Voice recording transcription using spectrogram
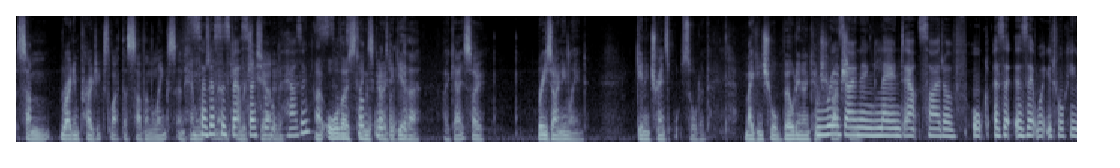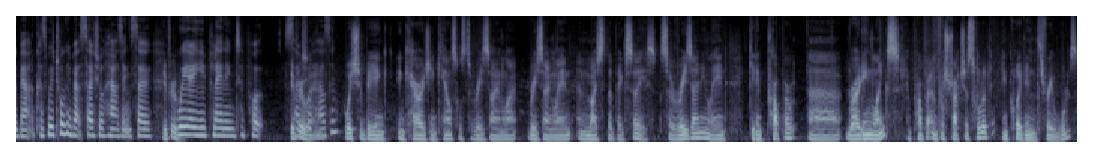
some roading projects like the Southern Links and Hamilton. So this is about social housing? Uh, all so those things go together. Yeah. Okay, so rezoning land, getting transport sorted, making sure building and construction. Rezoning land outside of Auckland, is, it, is that what you're talking about? Because we're talking about social housing, so Everywhere. where are you planning to put social Everywhere. housing? We should be encouraging councils to rezone, rezone land in most of the big cities. So rezoning land, getting proper uh, roading links and proper infrastructure sorted, including the three waters.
